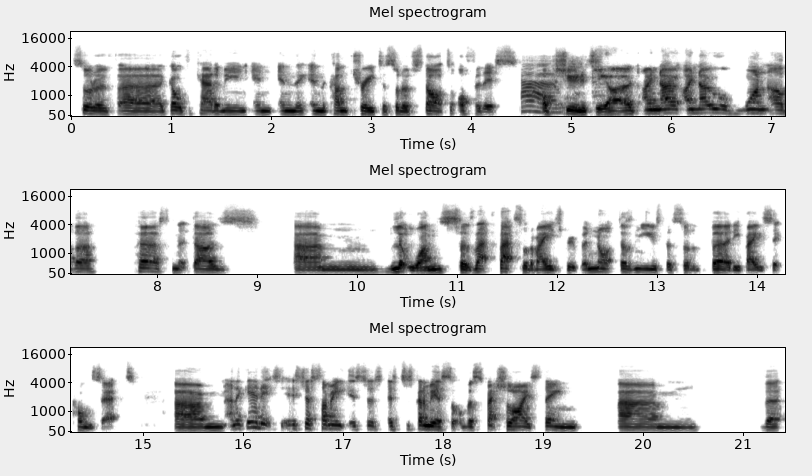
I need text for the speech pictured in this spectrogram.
sort of uh, golf academy in, in, in the in the country to sort of start to offer this opportunity. I, I know I know of one other person that does um, little ones, so that's that sort of age group, but not doesn't use the sort of birdie basic concept. Um, and again, it's it's just something. It's just it's just going to be a sort of a specialized thing um, that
